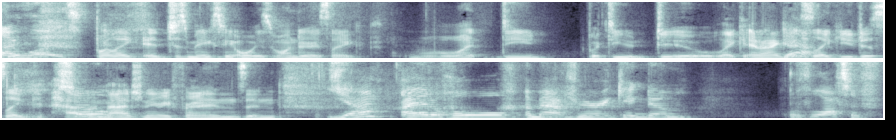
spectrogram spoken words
I was. but like it just makes me always wonder is like what do you what do you do like and I guess Yeah. like you just like have So- imaginary friends and Yeah, I had a whole imaginary kingdom with lots of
